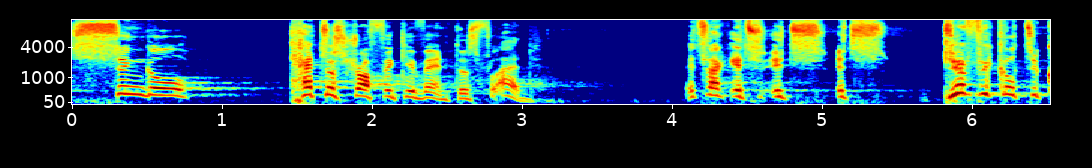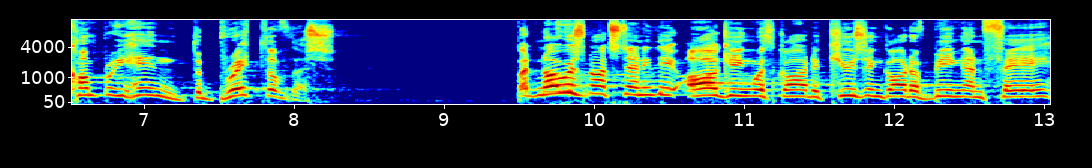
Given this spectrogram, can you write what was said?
single catastrophic event, this flood. It's like it's, it's, it's difficult to comprehend the breadth of this. But Noah's not standing there arguing with God, accusing God of being unfair.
